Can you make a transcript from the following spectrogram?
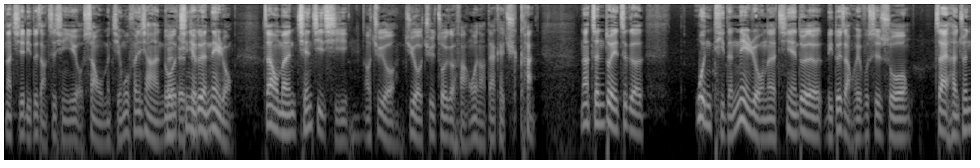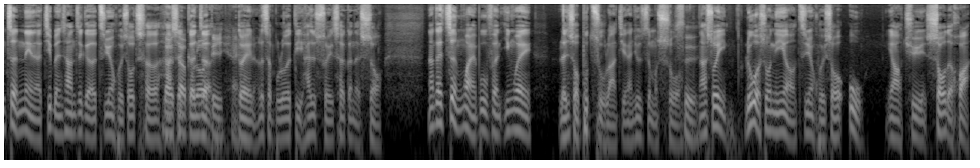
那其实李队长之前也有上我们节目分享很多清洁队的内容。对对对对在我们前几期啊，就有就有去做一个访问啊，大家可以去看。那针对这个问题的内容呢，青年队的李队长回复是说，在恒春镇内呢，基本上这个资源回收车它是跟着对，垃圾不落地，它是随车跟着收。那在镇外的部分，因为人手不足啦，简单就是这么说。是。那所以，如果说你有资源回收物要去收的话，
